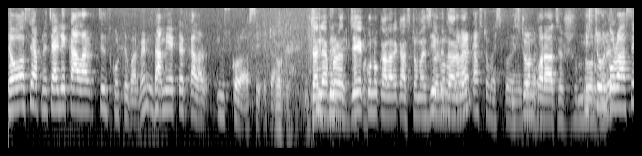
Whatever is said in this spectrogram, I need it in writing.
দেওয়া আছে আপনি চাইলে কালার চেঞ্জ করতে পারবেন। দামি একটা কালার ইউজ করা আছে এটা। ওকে তাহলে আপনারা যে কোনো কালারে কাস্টমাইজ করে নিতে পারবেন। কাস্টমাইজ করে নিতে স্টোন করা আছে সুন্দর স্টোন করা। আছে।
